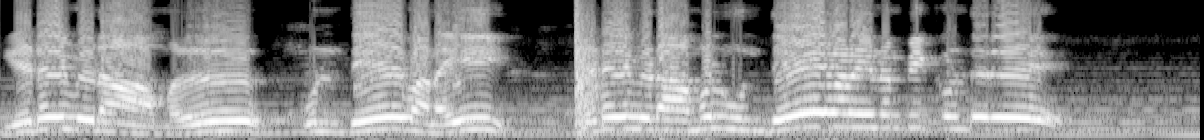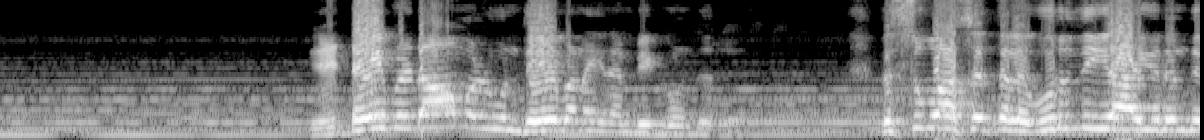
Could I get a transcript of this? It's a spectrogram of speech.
இடைவிடாமல் உன் தேவனை இடைவிடாமல் உன் தேவனை நம்பிக்கொண்டிரு இடைவிடாமல் உன் தேவனை நம்பிக்கொண்டிரு விசுவாசத்துல உறுதியாயிருந்து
